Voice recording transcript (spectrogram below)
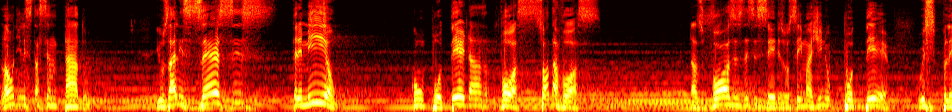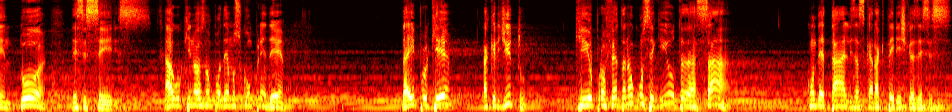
lá onde Ele está sentado, e os alicerces tremiam com o poder da voz, só da voz das vozes desses seres. Você imagine o poder, o esplendor desses seres. Algo que nós não podemos compreender. Daí porque acredito que o profeta não conseguiu traçar com detalhes as características desses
